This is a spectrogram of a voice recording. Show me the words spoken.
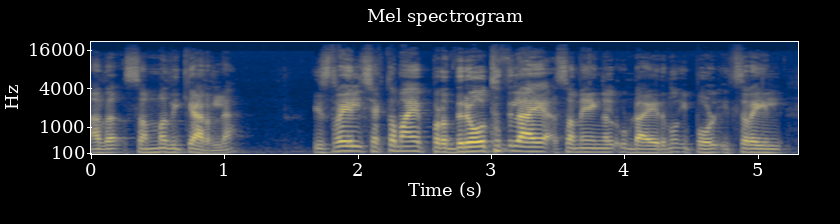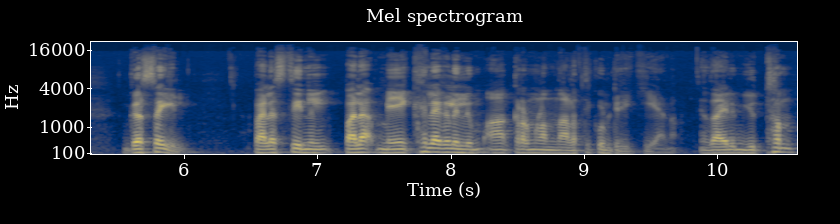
അത് സമ്മതിക്കാറില്ല. ഇസ്രയേൽ ശക്തമായ പ്രതിരോധത്തിലായ സമയങ്ങൾ ഉണ്ടായിരുന്നു ഇപ്പോൾ ഇസ്രയേൽ ഗസയിൽ. പലസ്തീനിൽ പല മേഖലകളിലും ആക്രമണം നടത്തിക്കൊണ്ടിരിക്കുകയാണ്. എന്തായാലും യുദ്ധം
